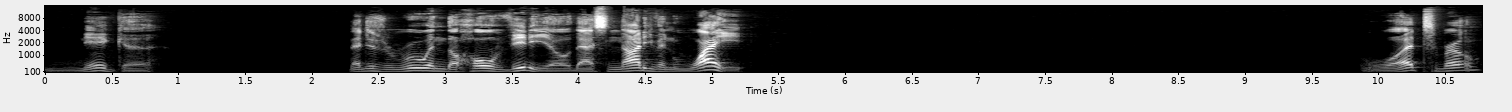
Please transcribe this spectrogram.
Nigga. That just ruined the whole video. That's not even white. What, bro?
